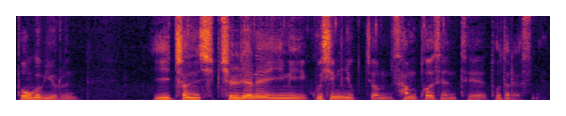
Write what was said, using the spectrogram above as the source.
보급률은 2017년에 이미 96.3%에 도달했습니다.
